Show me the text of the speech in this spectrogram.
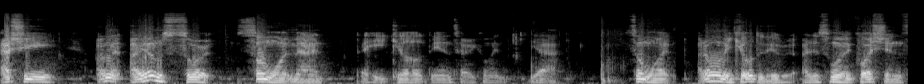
actually I'm I am sort somewhat mad that he killed the entire clan. Yeah. Somewhat. I don't want to kill the dude. I just wanted questions.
